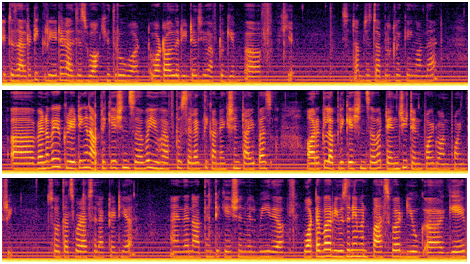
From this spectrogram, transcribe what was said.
It is already created. I'll just walk you through what what all the details you have to give uh, here. So I'm just double clicking on that. Whenever you're creating an application server you have to select the connection type as Oracle application server 10g 10.1.3 so that's what I've selected here. And then authentication will be the whatever username and password you uh, gave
